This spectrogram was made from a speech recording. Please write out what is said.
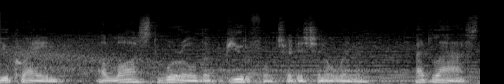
Ukraine, a lost world of beautiful traditional women. At last,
